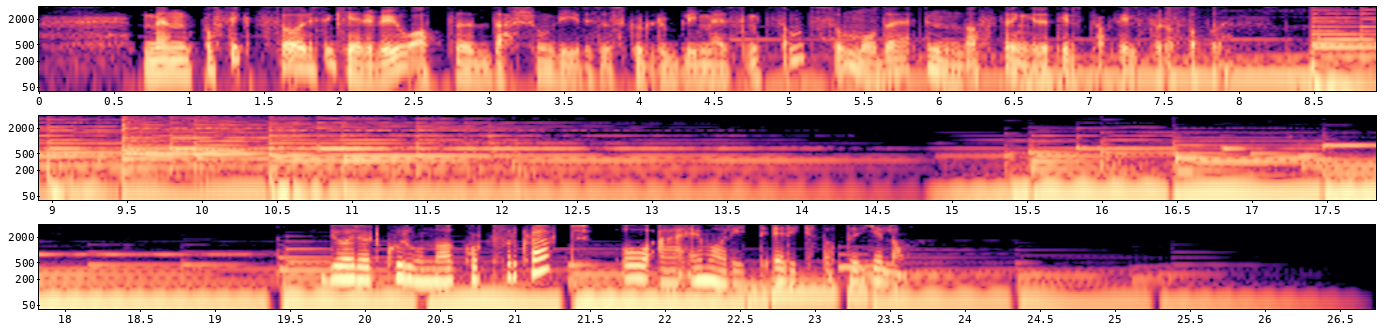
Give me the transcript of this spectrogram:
Men på sikt så risikerer vi jo at dersom viruset skulle bli mer smittsomt, så må det enda strengere tiltak til for å stoppe det. Du har hørt korona kort forklart, og jeg er Marit Eriksdatter Gjelland.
